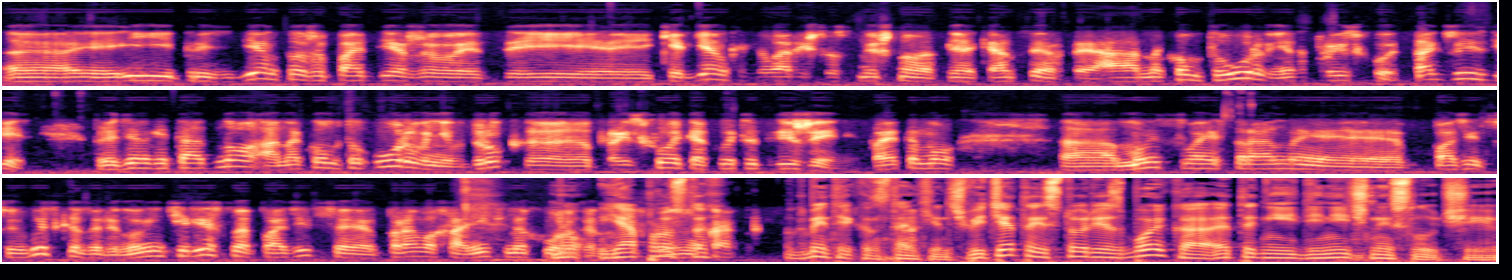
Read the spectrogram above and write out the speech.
э, и президент тоже поддерживает, и Кирьенко говорит, что смешно отменять концерты, а на каком-то уровне это происходит. Так же и здесь. Президент говорит одно, а на каком-то уровне вдруг э, происходит какое-то движение. Поэтому мы с своей стороны позицию высказали, но интересна позиция правоохранительных Ну, органов. я просто, Ну, как- Дмитрий Константинович, ведь эта история с Бойко, это не единичный случай.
